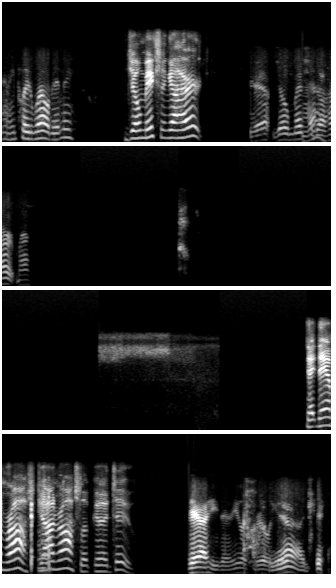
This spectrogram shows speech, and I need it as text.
And he played well, didn't he? Joe Mixon got hurt. Yeah, Joe Mixon Yeah. got hurt, man. That damn Ross, John Ross looked good too. Yeah, he did. He looked really good. Yeah, yeah.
